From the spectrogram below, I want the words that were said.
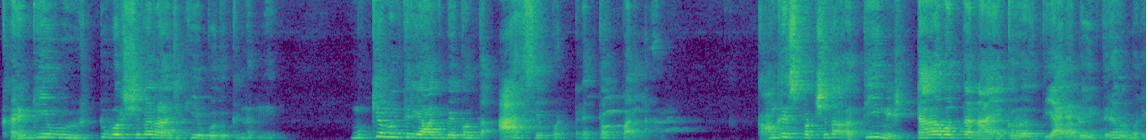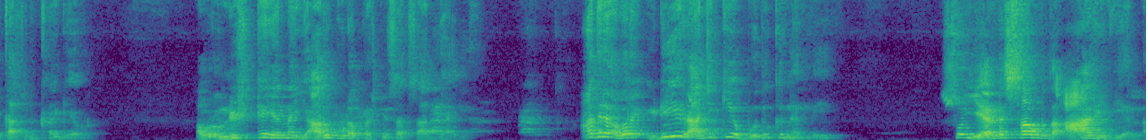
ಖರ್ಗೆಯವರು ಇಷ್ಟು ವರ್ಷದ ರಾಜಕೀಯ ಬದುಕಿನಲ್ಲಿ ಮುಖ್ಯಮಂತ್ರಿ ಆಗಬೇಕು ಅಂತ ಆಸೆ ಪಟ್ಟರೆ ತಪ್ಪಲ್ಲ. ಕಾಂಗ್ರೆಸ್ ಪಕ್ಷದ ಅತಿ ನಿಷ್ಠಾವಂತ ನಾಯಕರು ಅಂತ ಯಾರಾದರೂ ಇದ್ದರೆ ಅವರು ಮಲ್ಲಿಕಾರ್ಜುನ ಖರ್ಗೆ ಅವರು. ಅವರು ನಿಷ್ಠೆಯನ್ನು ಯಾರೂ ಕೂಡ ಪ್ರಶ್ನಿಸೋಕ್ಕೆ ಸಾಧ್ಯ ಇಲ್ಲ. ಆದರೆ ಅವರ ಇಡೀ ರಾಜಕೀಯ ಬದುಕಿನಲ್ಲಿ ಸೊ ಎರಡು ಸಾವಿರದ ಆರು ಇದೆಯಲ್ಲ,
